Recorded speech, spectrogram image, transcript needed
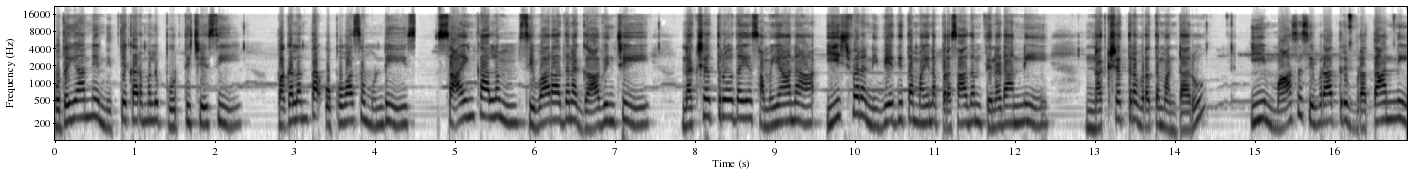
ఉదయాన్నే నిత్యకర్మలు పూర్తి చేసి పగలంతా ఉపవాసం ఉండి సాయంకాలం శివారాధన గావించి నక్షత్రోదయ సమయాన ఈశ్వర నివేదితమైన ప్రసాదం తినడాన్ని నక్షత్ర వ్రతం అంటారు ఈ మాస శివరాత్రి వ్రతాన్ని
